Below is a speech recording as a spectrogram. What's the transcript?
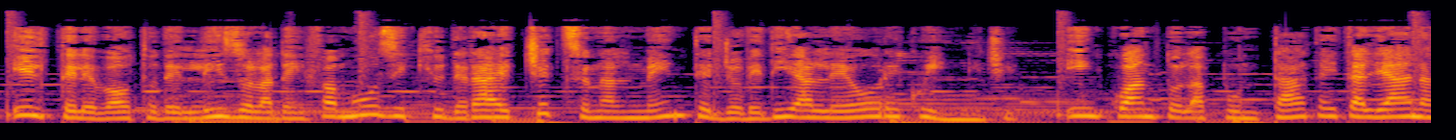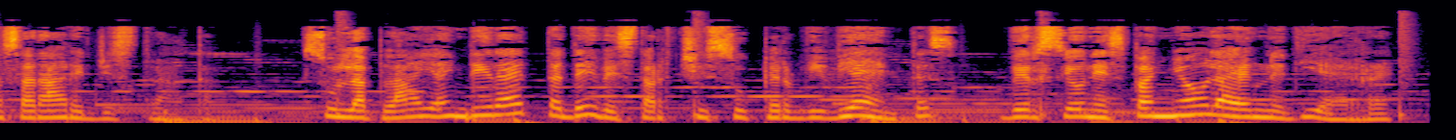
Il televoto dell'Isola dei Famosi chiuderà eccezionalmente giovedì alle ore 15, in quanto la puntata italiana sarà registrata. Sulla playa in diretta deve starci Supervivientes, versione spagnola NDR.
